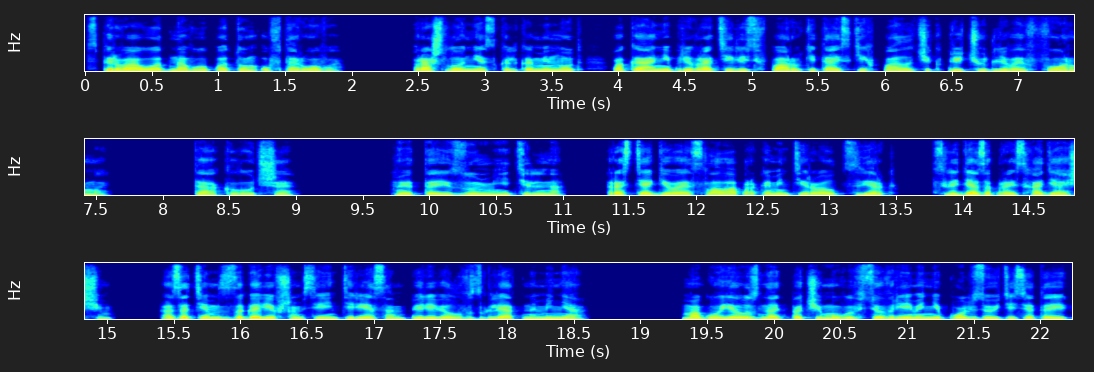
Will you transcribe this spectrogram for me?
сперва у одного, потом у второго. Прошло несколько минут, пока они превратились в пару китайских палочек причудливой формы. «Так лучше?» «Это изумительно», – растягивая слова, прокомментировал Цверк, следя за происходящим, а затем с загоревшимся интересом перевел взгляд на меня. «Могу я узнать, почему вы все время не пользуетесь этой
